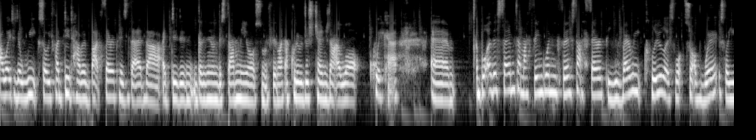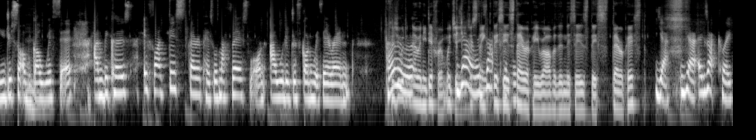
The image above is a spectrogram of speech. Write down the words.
I waited a week. So if I did have a bad therapist there that I didn't that didn't understand me or something, like I could have just changed that a lot quicker. Um, but at the same time, I think when you first start therapy, you're very clueless what sort of works for you. You just sort of go mm. with it. And because if like this therapist was my first one, I would have just gone with her and Because you wouldn't know any different, would you? Yeah, you just think this is therapy rather than this is this therapist. Yeah, yeah, exactly.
